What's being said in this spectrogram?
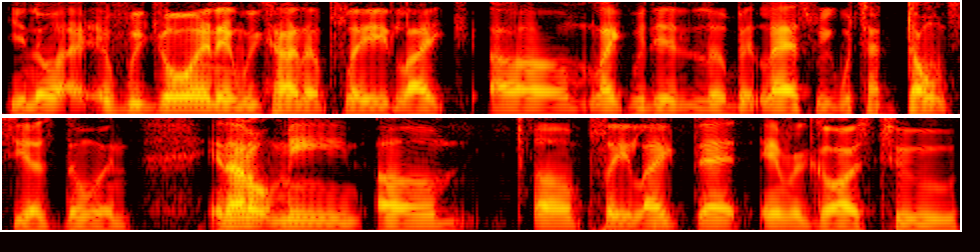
you know, if we go in and we kind of play like um, like we did a little bit last week, which I don't see us doing, and I don't mean um, um, play like that in regards to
